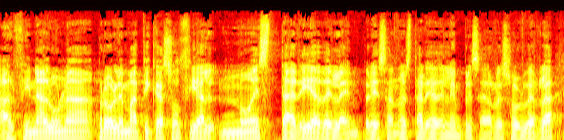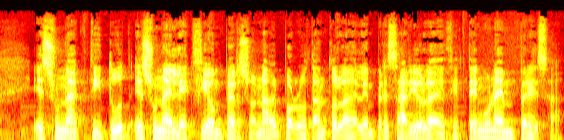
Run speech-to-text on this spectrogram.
al final una problemática social no es tarea de la empresa, no es tarea del empresario resolverla, es una actitud, es una elección personal, por lo tanto la del empresario, la de decir, tengo una empresa,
